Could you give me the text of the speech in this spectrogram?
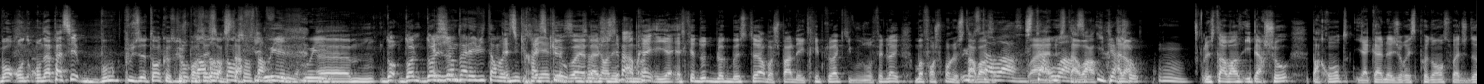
bon, on, on a passé beaucoup plus de temps que ce que je pensais de sur Starfield. Oui. Dans, les si on doit aller vite en mode mitraillette, bah, je sais pas. Après, est-ce qu'il y a d'autres blockbusters? Moi, je parle des triple A qui vous ont fait de l'œil. Moi, franchement, le Star Wars. Star Wars. Hyper chaud. Hmm. Le Star Wars hyper chaud. Par contre, il y a quand même la jurisprudence Watch Dogs.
